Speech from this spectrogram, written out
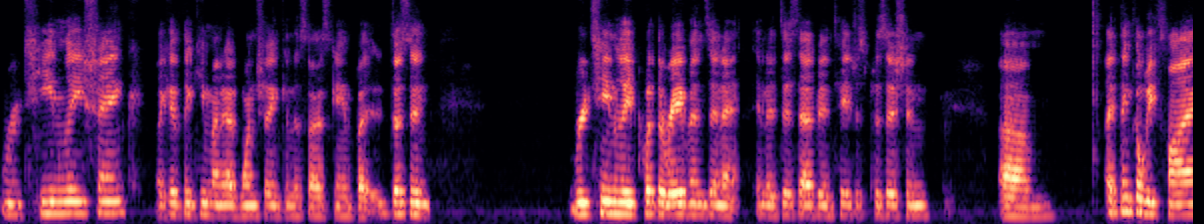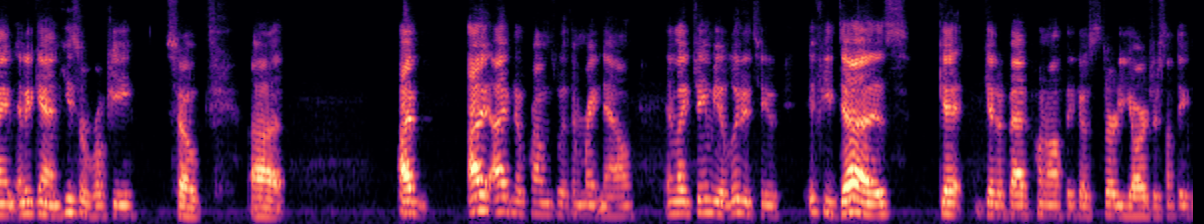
routinely shank, like I think he might have had one shank in this last game, but it doesn't – routinely put the Ravens in a in a disadvantageous position. Um, I think they'll be fine. And again, he's a rookie, so uh, I, I I have no problems with him right now. And like Jamie alluded to, if he does get get a bad punt off, it goes 30 yards or something.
